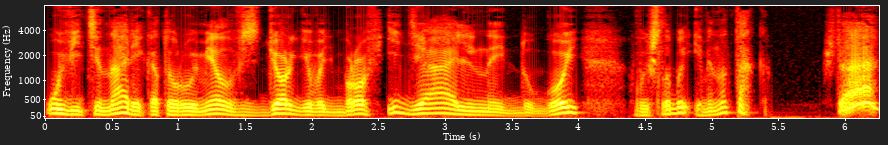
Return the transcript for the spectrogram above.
У ветеринария, который умел вздергивать бровь идеальной дугой, вышло бы именно так. — Что?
